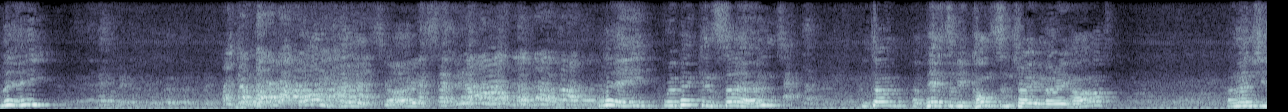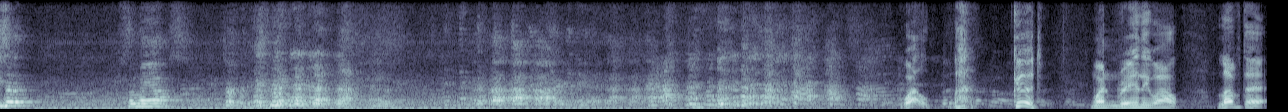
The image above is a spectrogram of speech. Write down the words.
Lee. Five minutes, guys. We're a bit concerned. You don't appear to be concentrating very hard. And then she said, something else. Well, good. Went really well. Loved it.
